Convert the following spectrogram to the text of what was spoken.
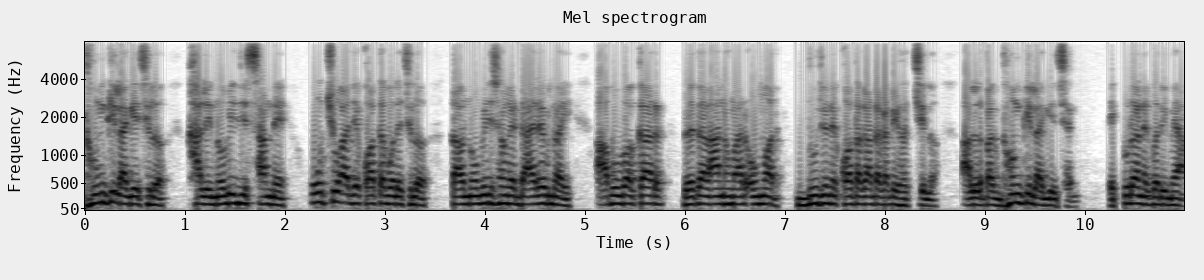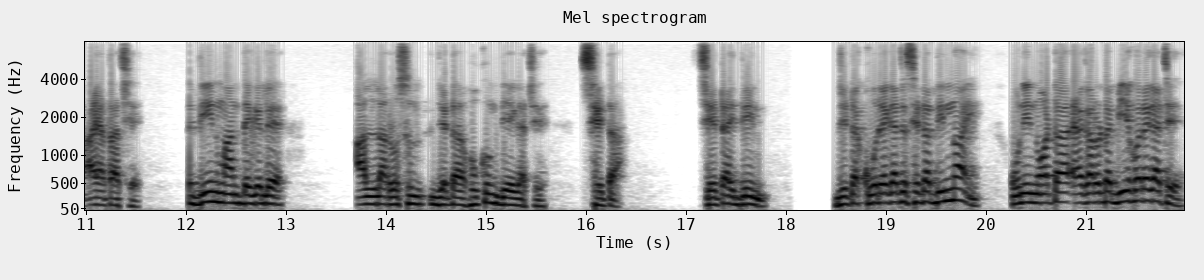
ধুমকি লাগিয়েছিল। খালি নবীজির সামনে উঁচু আজে কথা বলেছিল। তাও নবীজির সঙ্গে ডাইরেক্ট নয়, আবু বাকার রেতাল আনহুম আর উমর দুজনে কথা কাটাকাটি হচ্ছিল। আল্লাহ পাক ধমকি লাগিয়েছেন। এই কোরআনে করিমে আয়াত আছে। দিন মানতে গেলে আল্লাহ রসুল যেটা হুকুম দিয়ে গেছে, সেটা। সেটাই দিন। যেটা করে গেছে সেটা দিন নয়, উনি নটা এগারোটা বিয়ে করে গেছে,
